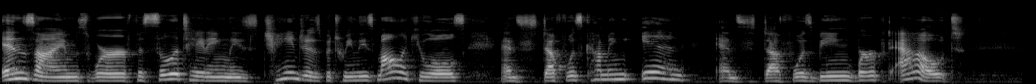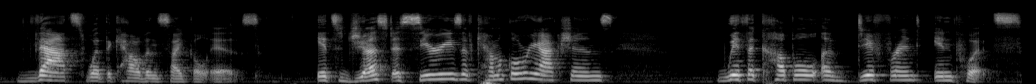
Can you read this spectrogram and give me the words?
enzymes were facilitating these changes between these molecules and stuff was coming in and stuff was being burped out. That's what the Calvin cycle is. It's just a series of chemical reactions with a couple of different inputs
